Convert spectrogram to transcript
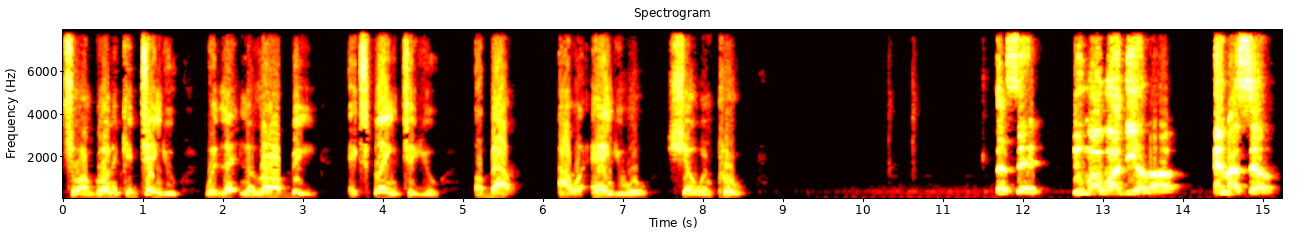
So I'm going to continue with letting Allah B explained to you about our annual show and That said, Dumawa Dialog and myself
